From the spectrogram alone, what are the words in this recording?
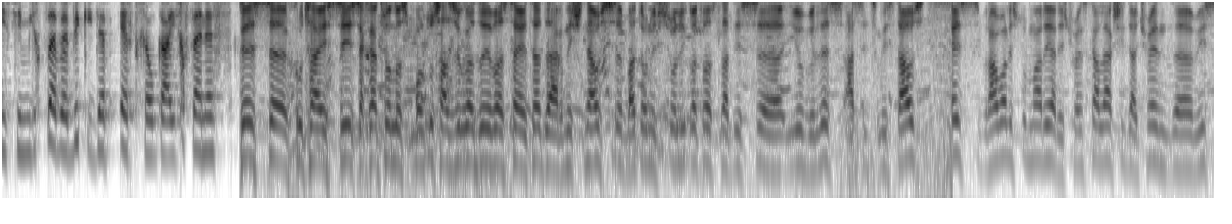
მისი მიღწევები კიდევ ერთხელ გაიხსენეს. ეს ქუთაისი საქართველოს სპორტულ საზოგადოებასთან ერთად აღნიშნავს ბატონის სულიკო თოსლაძის იუბილეს 100 წლის თავს. ეს მრავალი სტუმარი არის ჩვენს ქალაქში და ჩვენ მის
